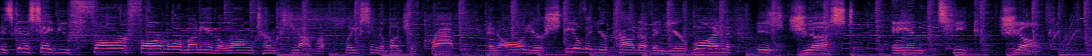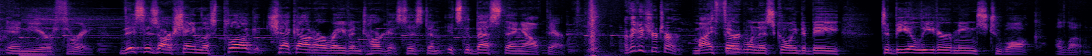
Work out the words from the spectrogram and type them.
It's going to save you far, far more money in the long term because you're not replacing a bunch of crap, and all your steel that you're proud of in year one is just antique junk in year three. This is our shameless plug. Check out our Raven target system. It's the best thing out there. I think it's your turn. My third one is going to be to be a leader means to walk alone.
